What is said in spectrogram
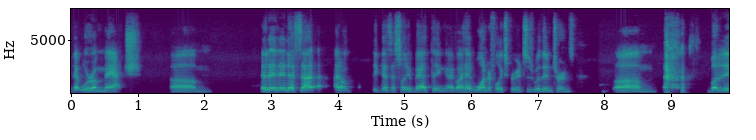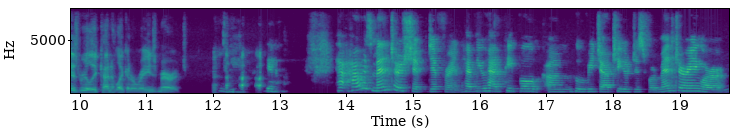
that we're a match. Um, and, and, and that's not, I don't think that's necessarily a bad thing. I've I had wonderful experiences with interns, um, but it is really kind of like an arranged marriage. yeah. How is mentorship different? Have you had people um, who reach out to you just for mentoring, or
